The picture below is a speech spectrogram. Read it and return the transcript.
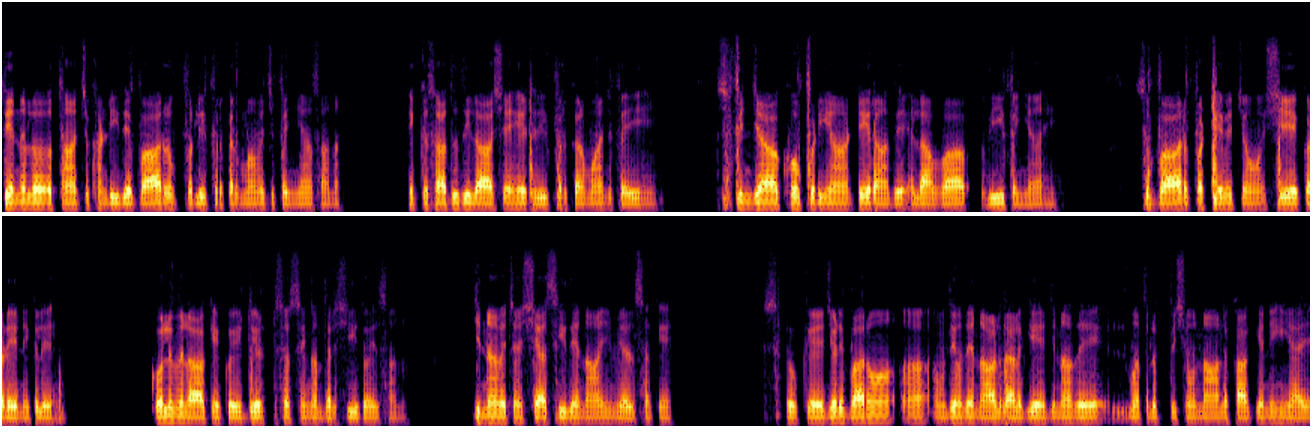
ਤਿੰਨ ਲੋਥਾਂ ਚ ਖੰਡੀ ਦੇ ਬਾਹਰ ਉੱਪਰਲੀ ਪ੍ਰਕਰਮਾ ਵਿੱਚ ਪਈਆਂ ਸਨ। ਇੱਕ ਸਾਧੂ ਦੀ ਲਾਸ਼ ਹੇਠਲੀ ਪ੍ਰਕਰਮਾ 'ਚ ਪਈ ਹੈ 56 ਖੋਪੜੀਆਂ, ਢੇਰਾਂ ਦੇ ਇਲਾਵਾ 20 ਪਈਆਂ ਹੈ ਸਵਾਰ ਪੱਠੇ ਵਿੱਚੋਂ 6 ਕੜੇ ਨਿਕਲੇ। ਕੁੱਲ ਮਿਲਾ ਕੇ ਕੋਈ 150 ਸਿੰਘ ਅੰਦਰ ਸ਼ਹੀਦ ਹੋਏ ਸਨ, ਜਿਨ੍ਹਾਂ ਵਿੱਚੋਂ 86 ਦੇ ਨਾਂ ਹੀ ਮਿਲ ਸਕੇ। ਸੋ ਕਿ ਜਿਹੜੇ ਬਾਹਰੋਂ ਆਉਂਦੇ ਆਉਂਦੇ ਨਾਲ ਰਲ ਗਏ, ਜਿਨ੍ਹਾਂ ਦੇ ਮਤਲਬ ਪਿਛੋਂ ਨਾਂ ਲਿਖਾ ਕੇ ਨਹੀਂ ਆਏ,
